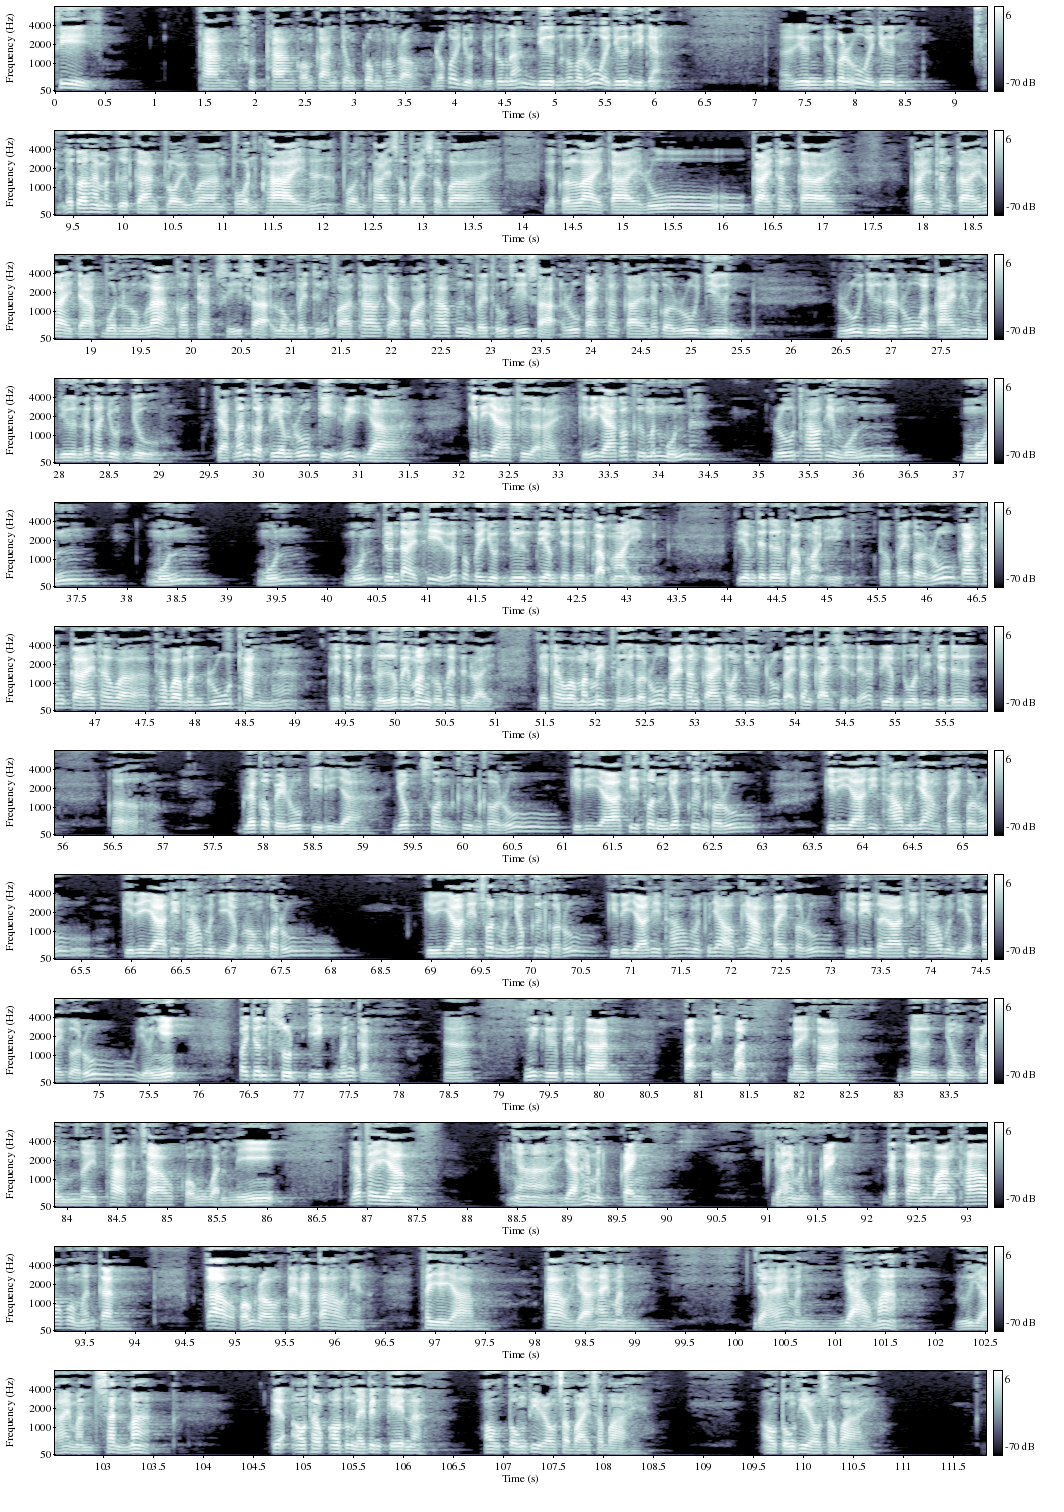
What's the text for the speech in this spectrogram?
ที่ทางสุดทางของการจงกรมของเรา เราก็หยุดอยู่ตรงนั้น ยืนก็รู้ว่ายืนอีกอะยืนก็รู้ว่ายืน แล้วก็ให้มันเกิดการปล่อยวางผ่อนคลายนะผ่อนคลายสบายสบายแล้วก็ไล่กายรู้กายทั้งกายกายทั้งกายไล่จากบนลงล่างก็จากศีรษะลงไปถึงขวาเท้าจากขวาเท้าขึ้นไปถึงศีรษะ รู้กายทั้งกายแล้วก็รู้ยืน รู้ยืนแล้วรู้ว่ากายนี่มันยืนแล้วก็หยุดอยู่ จากนั้นก็เตรียมรู้กิริยา กิริยาคืออะไร กิริยาก็คือมันหมุนนะรู้เท้าที่หมุน หมุน หมุน หมุน หมุนจนได้ที่ แล้วก็ไปหยุดยืนเตรียมจะเดินกลับมาอีก เตรียมจะเดินกลับมาอีก ต่อไปก็รู้กายทั้งกาย ถ้าว่า ถ้าว่ามันรู้ทันนะ แต่ถ้ามันเผลอไปมั่งก็ไม่เป็นไร แต่ถ้าว่ามันไม่เผลอก็รู้กายทั้งกาย ตอนยืนรู้กายทั้งกายเสร็จแล้ว เตรียมตัวที่จะเดิน ก็ แล้วก็ไปรู้กิริยา ยกส้นขึ้นก็รู้ กิริยาที่ส้นยกขึ้นก็รู้กิริยาที่เท้ามันย่างไปก็รู้ กิริยาที่เท้ามันเหยียบลงก็รู้ กิริยาที่ส้นมันยกขึ้นก็รู้ กิริยาที่เท้ามันย่างย่างไปก็รู้ กิริยาที่เท้ามันเหยียบไปก็รู้ อย่างนี้ ไปจนสุดอีกเหมือนกันนะนี่คือเป็นการปฏิบัติในการเดินจงกรมในภาคเช้าของวันนี้ แล้วพยายามอย่าให้มันแกรงอย่าให้มันแกรงและการวางเท้าก็เหมือนกันก้าวของเราแต่ละก้าวเนี่ย พยายาม ก้าวอย่าให้มัน อย่าให้มันยาวมาก หรืออย่าให้มันสั้นมากเดี๋ยวเอาเอาตรงไหนเป็นเกณฑ์ล่ะ เอาตรงที่เราสบายสบาย เอาตรงที่เราสบาย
